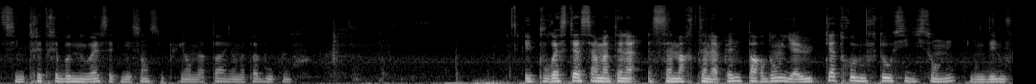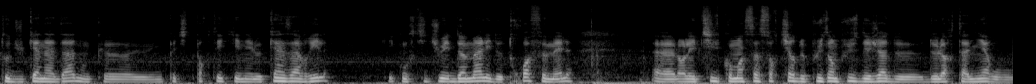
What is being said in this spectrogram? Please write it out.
C'est une très très bonne nouvelle cette naissance, et puis il n'y en, a pas, il y en a pas beaucoup. Et pour rester à Saint-Martin-la-Plaine, pardon, il y a eu 4 louveteaux aussi qui sont nés, donc des louveteaux du Canada, donc euh, une petite portée qui est née le 15 avril, qui est constituée d'un mâle et de 3 femelles. Euh, alors les petits ils commencent à sortir de plus en plus déjà de, leur tanière où,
